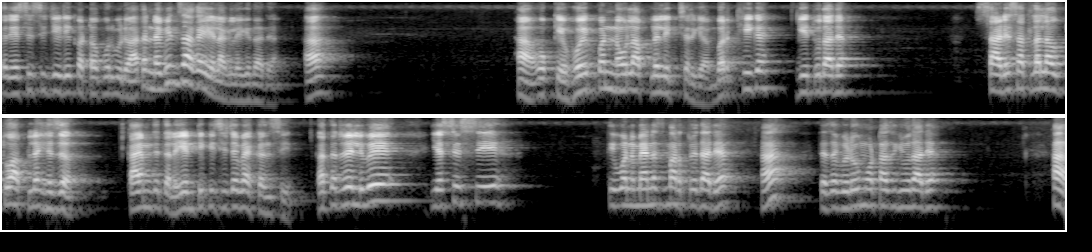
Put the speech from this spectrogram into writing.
Sir S S C G D कट ऑफवर व्हिडिओ आता नवीन जागा यायला लागल्या की दाद्या. हा? हां ओके. होय पण नऊला आपलं लेक्चर घ्या. बरं ठीक आहे. घे तू दाद्या. साडेसातला लावतो आपलं ह्याचं काय म्हणते त्याला? एन टी पी सीच्या वॅकन्सी का तर रेल्वे एस एस सी ती वन मॅनच मारतोय दाद्या. हां? त्याचा व्हिडिओ मोठाच घेऊ दाद्या. हां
